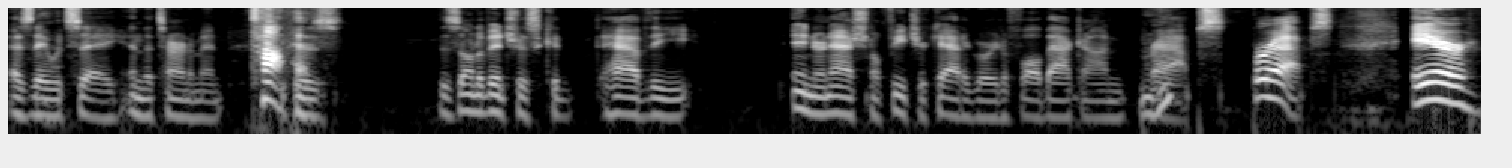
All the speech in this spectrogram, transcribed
as they would say in the tournament. Top heavy. the zone of interest could have the international feature category to fall back on, Mm-hmm. perhaps. Perhaps. Air,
